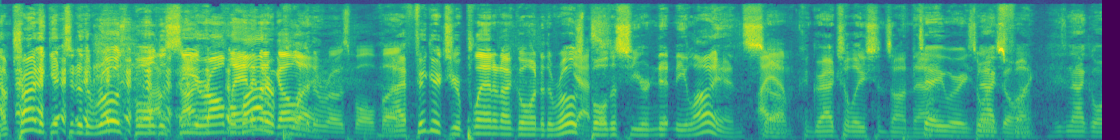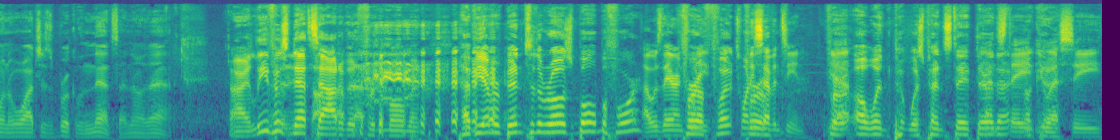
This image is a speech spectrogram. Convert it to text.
I'm trying to get you to the Rose Bowl to see I'm your alma mater on going play. to the Rose Bowl, but I figured you're planning on going to the Rose Yes. Bowl to see your Nittany Lions. So I am. Congratulations on that. I'll Tell you where he's It's not going. fun. He's not going to watch his Brooklyn Nets. I know that. All right, leave his nets out of about it for the moment. Have you ever been to the Rose Bowl before? I was there in for 20, a foot, 2017. For, yeah. Oh, when was Penn State there? Penn then? State, Okay. USC.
